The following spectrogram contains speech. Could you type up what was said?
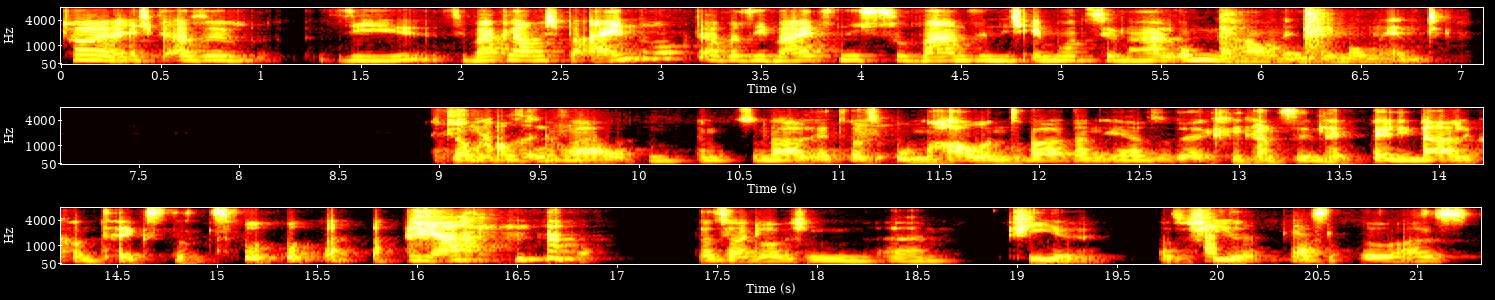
toll. Ich, also sie, sie war, glaube ich, beeindruckt, aber sie war jetzt nicht so wahnsinnig emotional umgehauen in dem Moment. Ich glaube, emotional, emotional etwas umhauend war dann eher so der ganze berlinale Kontext und so. Ja. Das war, glaube ich, ein, ähm, viel. Also viel passend so als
